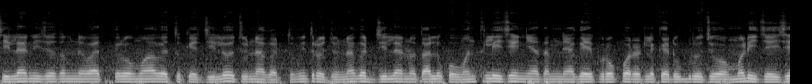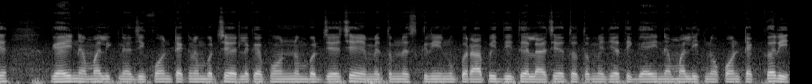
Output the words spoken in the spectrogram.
જિલ્લાની જો તમને વાત કરવામાં આવે તો કે જિલ્લો જુનાગઢ. તો મિત્રો, જુનાગઢ જિલ્લાનો તાલુકો વંથલી છે. ત્યાં તમને આ ગાય પ્રોપર એટલે કે રૂબરૂ જોવા મળી જાય છે. ગાયના માલિકના જે કોન્ટેક નંબર છે એટલે કે ફોન નંબર જે છે એ મેં તમને સ્ક્રીન ઉપર આપી દીધેલા છે. તો તમે ત્યાંથી ગાયના માલિકનો કોન્ટેક કરી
